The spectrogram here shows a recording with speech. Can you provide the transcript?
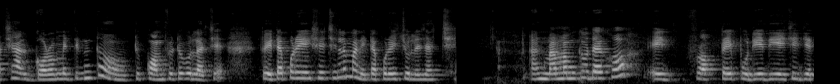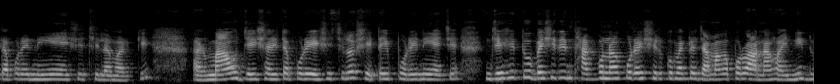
আছে আর গরমের দিন তো একটু কমফোর্টেবল আছে। তো এটা পরে এসেছিলাম আর এটা পরেই চলে যাচ্ছে। আর মামামকেও দেখো, এই ফ্রকটাই পরিয়ে দিয়েছি, যেটা পরে নিয়ে এসেছিলাম আর কি। আর মাও যেই শাড়িটা পরে এসেছিল, সেটাই পরে নিয়েছে। যেহেতু বেশি দিন থাকব না করে সেরকম একটা জামা কাপড়ও আনা হয়নি, দু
